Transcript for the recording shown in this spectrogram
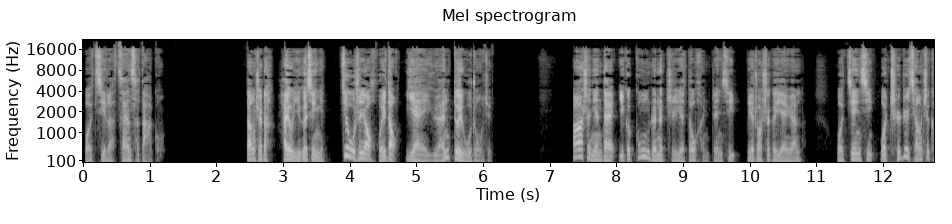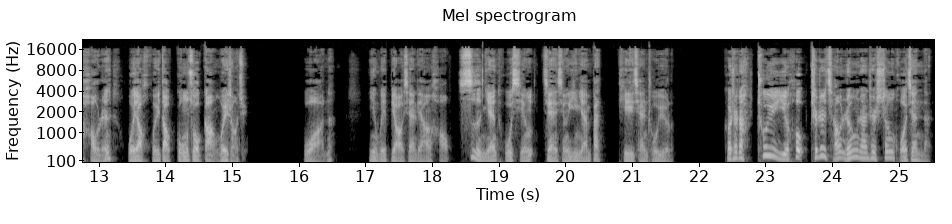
我记了三次大功。当时的还有一个信念，就是要回到演员队伍中去。八十年代，一个工人的职业都很珍惜，别说是个演员了。我坚信我迟志强是个好人，我要回到工作岗位上去。我呢，因为表现良好，四年徒刑减刑一年半，提前出狱了。可是呢，出狱以后，迟志强仍然是生活艰难。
